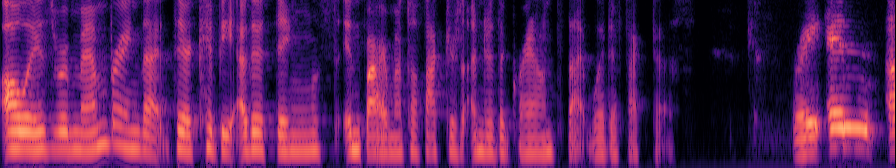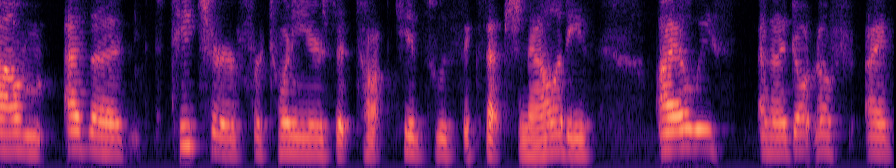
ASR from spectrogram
always remembering that there could be other things, environmental factors under the ground that would affect us. Right. And um, as a teacher for 20 years that taught kids with exceptionalities, I always, and I don't know if I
